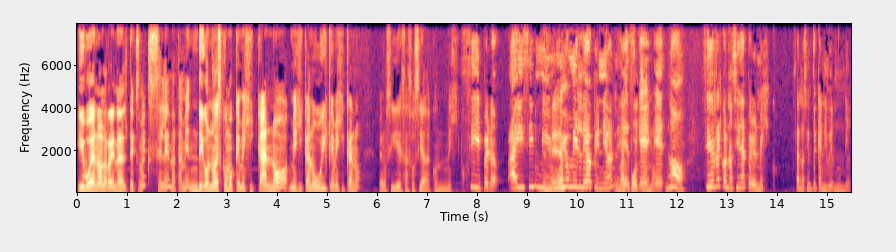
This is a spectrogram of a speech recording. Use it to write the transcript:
Y bueno, la reina del Tex-Mex, Selena también. Digo, no es como que mexicano, mexicano, uy, qué mexicano. Pero sí es asociada con México. Sí, pero ahí sí mi media- muy humilde opinión es más es pocho, que ¿no? eh, no, sí es reconocida pero en México. O sea, no siento que a nivel mundial.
